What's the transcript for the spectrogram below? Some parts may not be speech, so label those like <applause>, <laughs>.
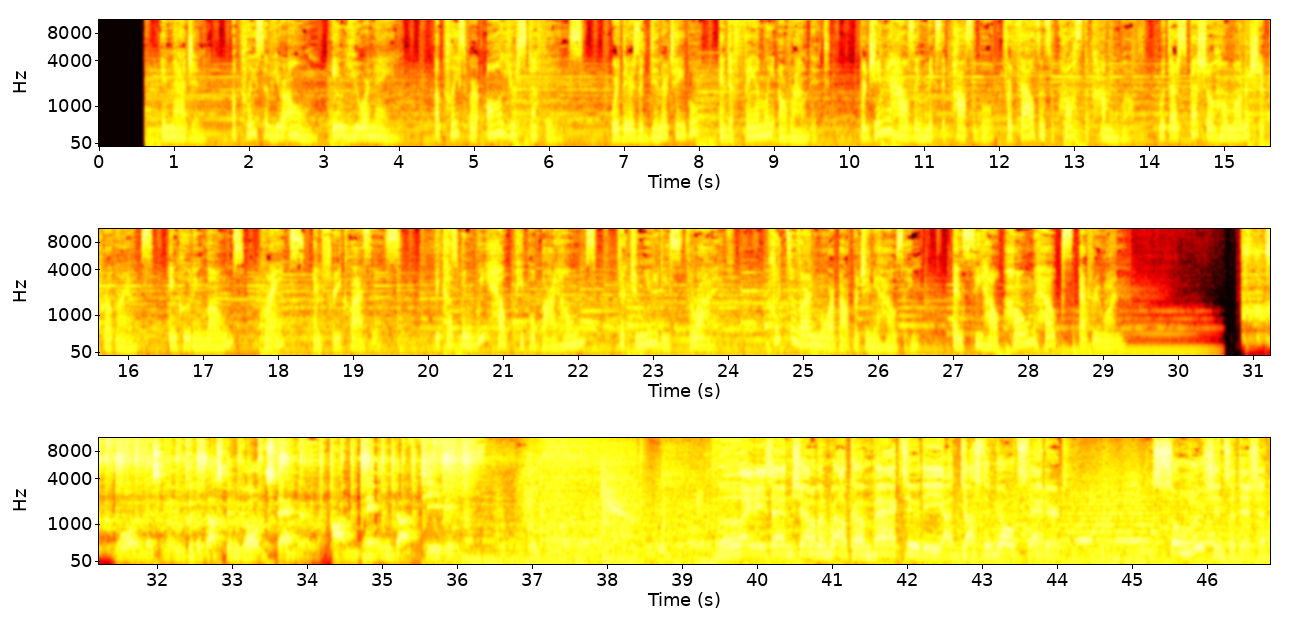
Imagine a place of your own in your name, a place where all your stuff is, where there's a dinner table and a family around it. Virginia Housing makes it possible for thousands across the Commonwealth with our special homeownership programs, including loans, grants, and free classes. Because when we help people buy homes, their communities thrive. Click to learn more about Virginia Housing and see how home helps everyone. You're listening to the Dustin Gold Standard on Paine.tv. Ladies and gentlemen, welcome back to the Dustin Gold Standard Solutions Edition.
